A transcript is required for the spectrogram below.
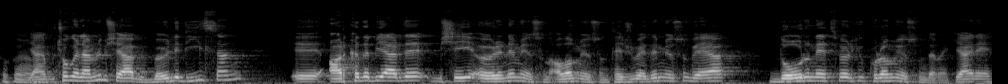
çok önemli. Yani bu çok önemli bir şey abi. Böyle değilsen e, arkada bir yerde bir şeyi öğrenemiyorsun, alamıyorsun, tecrübe edemiyorsun veya doğru network'ü kuramıyorsun demek. Yani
